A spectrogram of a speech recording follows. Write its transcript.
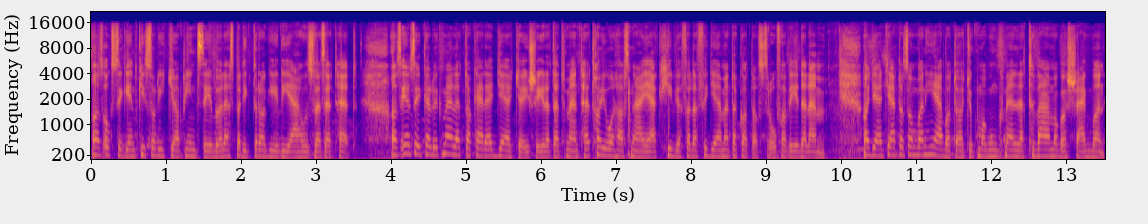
Az oxigént kiszorítja a pincéből, ez pedig tragédiához vezethet. Az érzékelők mellett akár egy gyertya is életet menthet, ha jól használják, hívja fel a figyelmet a katasztrófa védelem. A gyertyát azonban hiába tartjuk magunk mellett válmagasságban,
